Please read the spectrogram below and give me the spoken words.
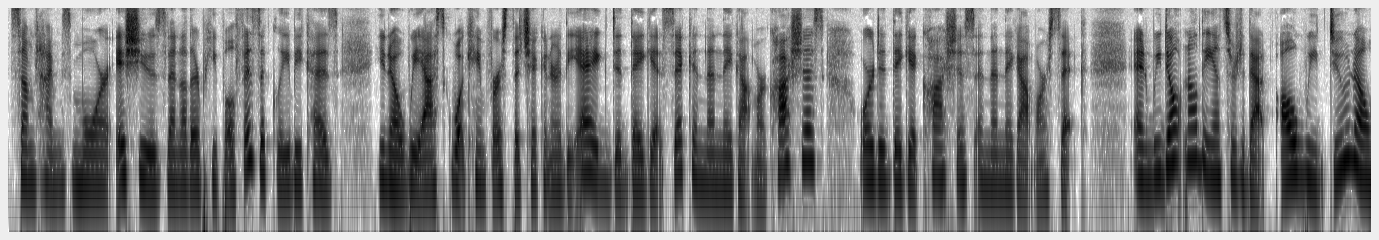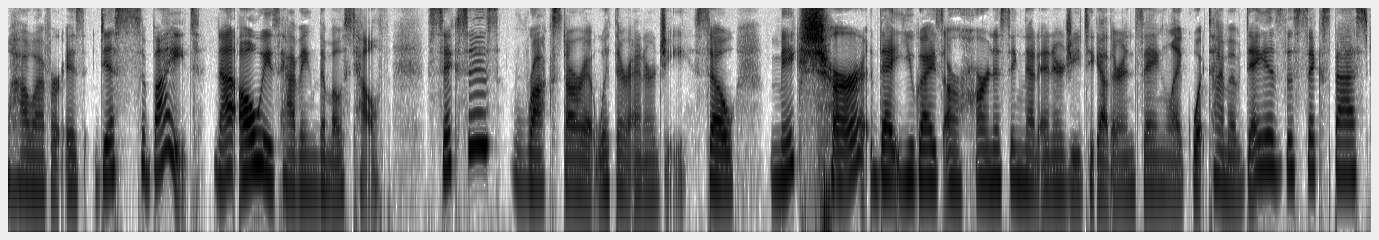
sometimes more issues than other people physically because, you know, we ask what came first, the chicken or the egg? Did they get sick and then they got more cautious, or did they get cautious and then they got more sick? And we don't know the answer to that. All we do know, however, is despite not always having the most health, Sixes rock star it with their energy. So make sure that you guys are harnessing that energy together and saying, like, what time of day is the six best?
